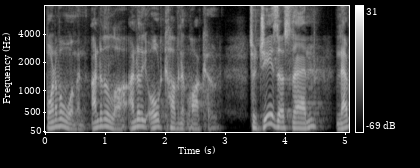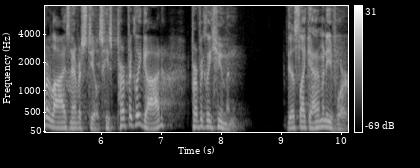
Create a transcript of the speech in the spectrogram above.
born of a woman, under the law, under the old covenant law code. So Jesus then never lies, never steals. He's perfectly God, perfectly human just like Adam and Eve were.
